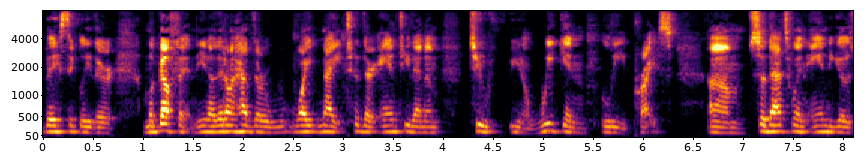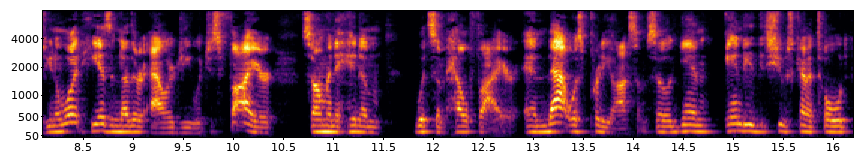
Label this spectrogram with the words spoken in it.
basically their MacGuffin. You know they don't have their White Knight, to their anti venom to you know weaken Lee Price. Um, so that's when Andy goes, you know what? He has another allergy, which is fire. So I'm going to hit him with some hellfire. And that was pretty awesome. So again, Andy, she was kind of told,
